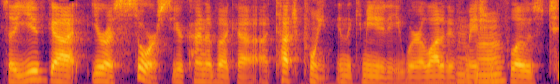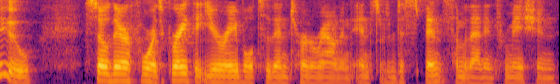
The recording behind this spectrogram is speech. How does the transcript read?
So you've got you're a source. You're kind of like a, a touch point in the community where a lot of information mm-hmm. flows to. So therefore, it's great that you're able to then turn around and, and sort of dispense some of that information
